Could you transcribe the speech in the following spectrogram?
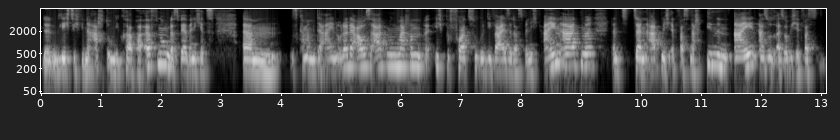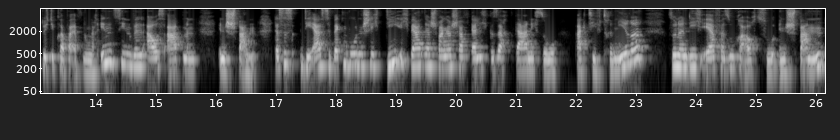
legt sich wie eine Acht um die Körperöffnung. Das wäre, wenn ich jetzt, ähm, das kann man mit der Ein- oder der Ausatmung machen. Ich bevorzuge die Weise, dass wenn ich einatme, dann, dann atme ich etwas nach innen ein, also als ob ich etwas durch die Körperöffnung nach innen ziehen will, ausatmen, entspannen. Das ist die erste Beckenbodenschicht, die ich während der Schwangerschaft ehrlich gesagt gar nicht so aktiv trainiere sondern die ich eher versuche auch zu entspannen,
